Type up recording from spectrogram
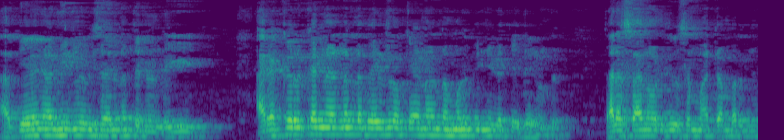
അധ്യയന വിശകലനത്തിലുണ്ട് ഈ അരക്കിറുക്കൻ എന്നുള്ള പേരിലൊക്കെയാണ് നമ്മൾ പിന്നീട് ചെയ്തിട്ടുണ്ട് തലസ്ഥാനം ഒരു ദിവസം മാറ്റാൻ പറഞ്ഞു.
